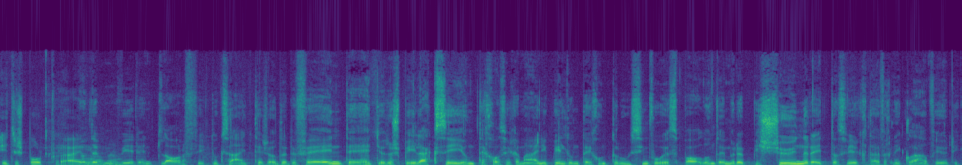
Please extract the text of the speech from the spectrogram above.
in den Sportvereinen. Und dann wird entlarvt, wie du gesagt hast. Oder? Der Fan der hat ja das Spiel auch gesehen und der kann sich eine Meinung bilden und der kommt raus im Fußball. Und wenn man etwas schön redet, das wirkt einfach nicht glaubwürdig.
